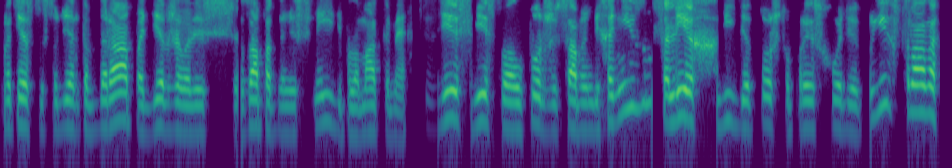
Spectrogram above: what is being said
протесты студентов ДРА поддерживались западными СМИ, дипломатами. Здесь действовал тот же самый механизм. Салех, видя то, что происходит в других странах,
